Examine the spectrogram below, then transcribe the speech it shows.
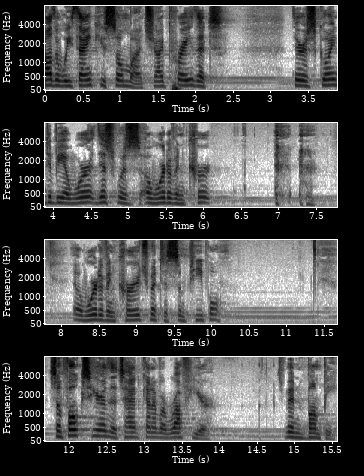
Father, we thank you so much. I pray that there's going to be a word, this was a word of encouragement. a word of encouragement to some people. Some folks here that's had kind of a rough year. It's been bumpy.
